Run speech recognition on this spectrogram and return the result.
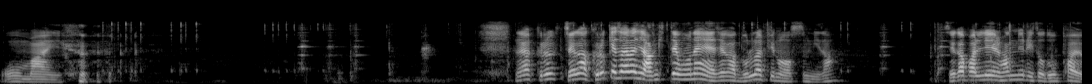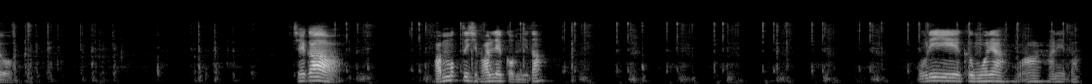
오 마이. 내가 그렇, 제가 그렇게 잘하지 않기 때문에 제가 놀랄 필요는 없습니다. 제가 발릴 확률이 더 높아요. 제가 밥 먹듯이 발릴 겁니다. 우리 그 뭐냐, 아, 아니다.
